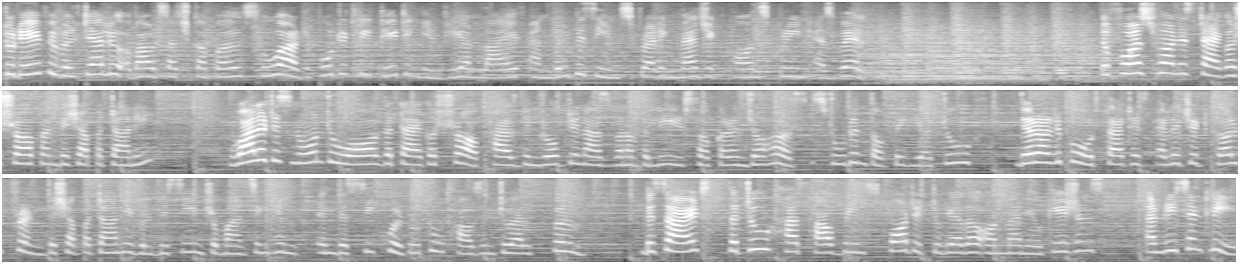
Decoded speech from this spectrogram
Today, we will tell you about such couples who are reportedly dating in real life and will be seen spreading magic on screen as well. The first one is Tiger Shroff and Disha Patani. While it is known to all that Tiger Shroff has been roped in as one of the leads for Karan Johar's Student of the Year 2, there are reports that his alleged girlfriend Disha Patani will be seen romancing him in the sequel to 2012 film. Besides, the two has have been spotted together on many occasions and recently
